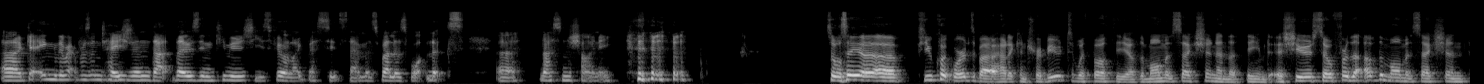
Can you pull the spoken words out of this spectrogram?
uh, getting the representation that those in communities feel like best suits them as well as what looks uh, nice and shiny So we'll say a, a, few quick words about how to contribute with both the of the moment section and the themed issue. So for the of the moment section,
